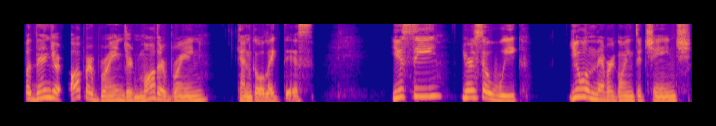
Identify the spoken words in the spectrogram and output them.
But then your upper brain, your mother brain, can go like this. You see, you're so weak. You will never going to change.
